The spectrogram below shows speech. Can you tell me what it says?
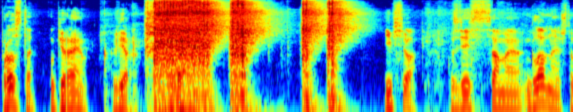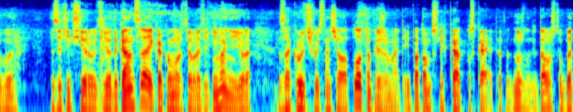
просто упираем вверх. Сюда. И все. Здесь самое главное, чтобы зафиксировать ее до конца. И как вы можете обратить внимание, Юра закручивает сначала плотно прижимает, и потом слегка отпускает. Это нужно для того, чтобы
